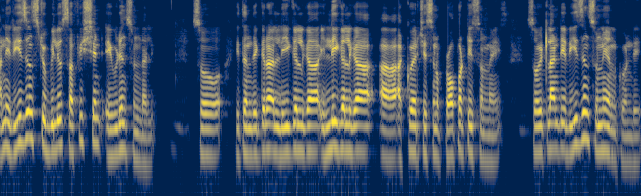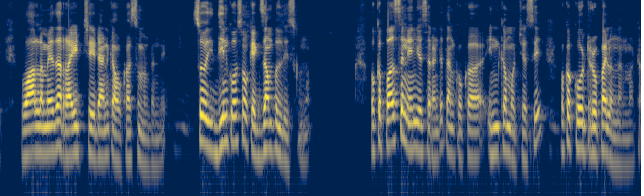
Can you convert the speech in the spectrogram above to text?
అని reasons to believe sufficient evidence ఉండాలి. సో ఇతని దగ్గర లీగల్గా ఇల్లీగల్గా అక్వైర్ చేసిన ప్రాపర్టీస్ ఉన్నాయి. సో ఇట్లాంటి రీజన్స్ ఉన్నాయి అనుకోండి వాళ్ళ మీద రైట్ చేయడానికి అవకాశం ఉంటుంది. సో దీనికోసం ఒక ఎగ్జాంపుల్ తీసుకుందాం. ఒక పర్సన్ ఏం చేశారంటే తనకు ఒక ఇన్కమ్ వచ్చేసి ఒక కోటి రూపాయలు ఉందన్నమాట.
